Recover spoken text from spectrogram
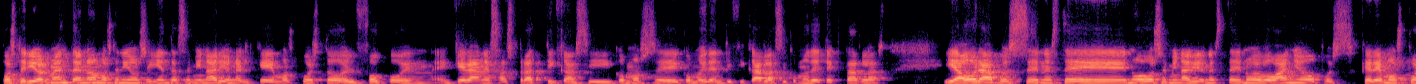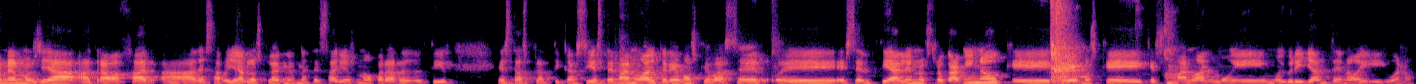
Posteriormente ¿no? hemos tenido un siguiente seminario en el que hemos puesto el foco en, qué eran esas prácticas y cómo, se, cómo identificarlas y cómo detectarlas y ahora, pues en este nuevo seminario, en este nuevo año, pues queremos ponernos ya a trabajar, a desarrollar los planes necesarios ¿no? para reducir estas prácticas. Y este manual creemos que va a ser eh, esencial en nuestro camino, que creemos que, es un manual muy, muy brillante ¿no? y bueno,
